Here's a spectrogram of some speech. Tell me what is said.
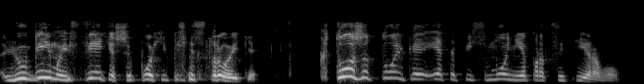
любимый фетиш эпохи перестройки. Кто же только это письмо не процитировал?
